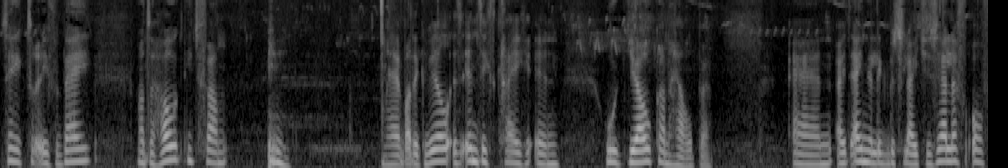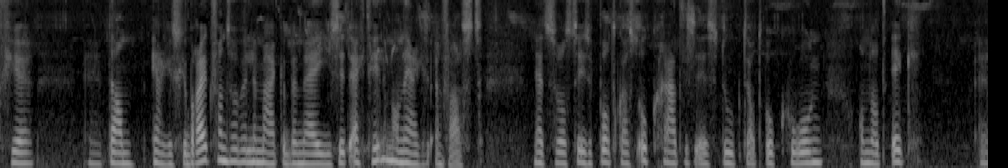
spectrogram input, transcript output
zeg ik er even bij. Want daar hou ik niet van. wat ik wil is inzicht krijgen in hoe ik jou kan helpen. En uiteindelijk besluit je zelf of je dan ergens gebruik van zou willen maken bij mij. Je zit echt helemaal nergens aan vast. Net zoals deze podcast ook gratis is, doe ik dat ook gewoon omdat ik uh,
